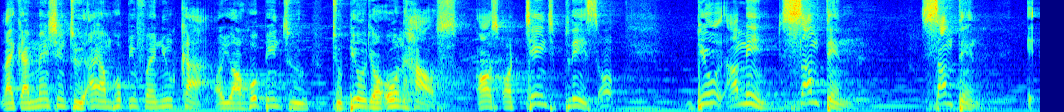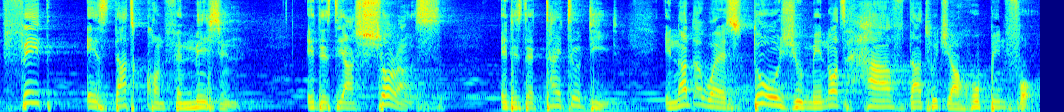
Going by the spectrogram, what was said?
Like I mentioned to you, I am hoping for a new car, or you are hoping to, to build your own house, or, or change place, or build, I mean, something. Something. Faith is that confirmation, it is the assurance, it is the title deed. In other words, though you may not have that which you are hoping for,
